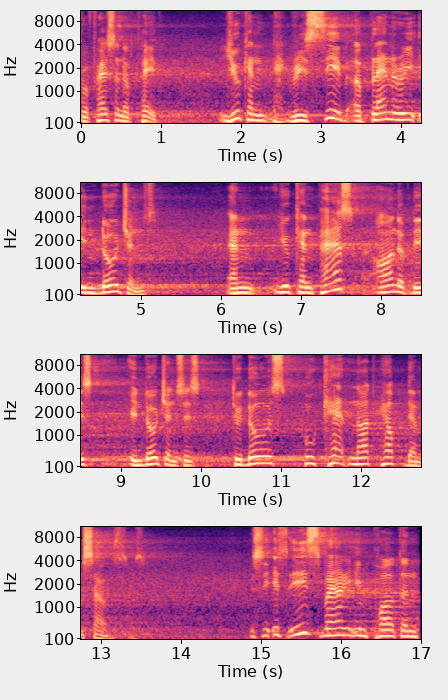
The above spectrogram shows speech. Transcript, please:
profession of faith. You can receive a plenary indulgence and you can pass on of these indulgences to those who cannot help themselves. You see, it is very important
